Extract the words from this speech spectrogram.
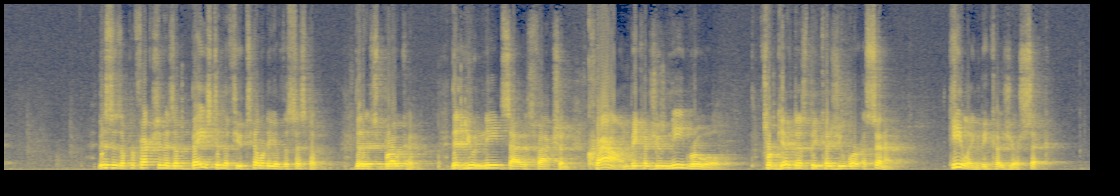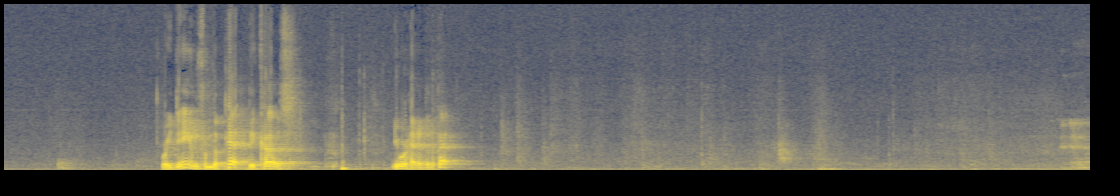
This is a perfectionism based in the futility of the system, that it's broken that you need satisfaction, crown because you need rule, forgiveness because you were a sinner, healing because you're sick, redeemed from the pit because you were headed to the pit.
